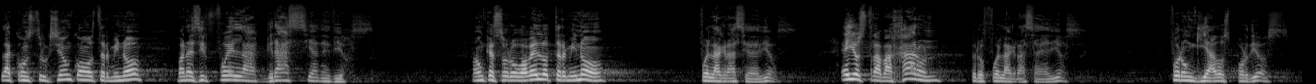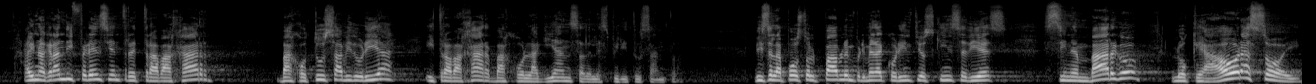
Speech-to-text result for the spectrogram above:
la construcción cuando terminó, van a decir, fue la gracia de Dios. Aunque Zorobabel lo terminó, fue la gracia de Dios. Ellos trabajaron pero fue la gracia de Dios. Fueron guiados por Dios. Hay una gran diferencia entre trabajar bajo tu sabiduría y trabajar bajo la guianza del Espíritu Santo. Dice el apóstol Pablo en 1 Corintios 15, 10, sin embargo, lo que ahora soy,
